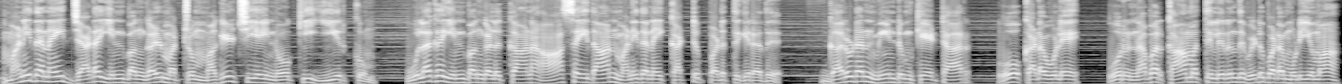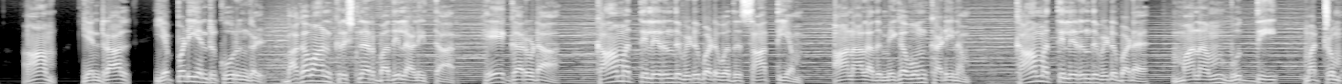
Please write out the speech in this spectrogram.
மனிதனை ஜட இன்பங்கள் மற்றும் மகிழ்ச்சியை நோக்கி ஈர்க்கும். உலக இன்பங்களுக்கான ஆசைதான் மனிதனை கட்டுப்படுத்துகிறது. கருடன் மீண்டும் கேட்டார் ஓ கடவுளே ஒரு நபர் காமத்திலிருந்து விடுபட முடியுமா? ஆம் என்றால் எப்படி என்று கூறுங்கள். பகவான் கிருஷ்ணர் பதில் அளித்தார். ஹே கருடா காமத்திலிருந்து விடுபடுவது சாத்தியம். ஆனால் அது மிகவும் கடினம். காமத்திலிருந்து விடுபட மனம் புத்தி மற்றும்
